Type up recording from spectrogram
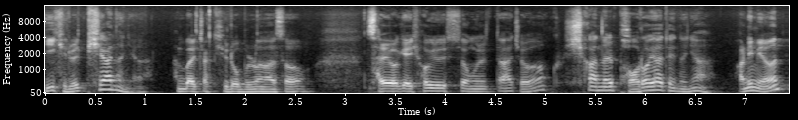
이 길을 피하느냐, 한 발짝 뒤로 물러나서 사역의 효율성을 따져 그 시간을 벌어야 되느냐, 아니면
